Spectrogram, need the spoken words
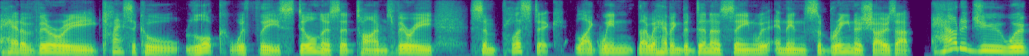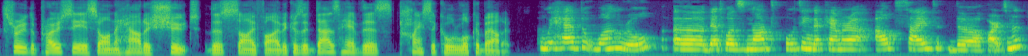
had a very classical look with the stillness at times, very simplistic, like when they were having the dinner scene and then Sabrina shows up. How did you work through the process on how to shoot this sci fi? Because it does have this classical look about it. We had one rule uh, that was not putting the camera outside the apartment.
